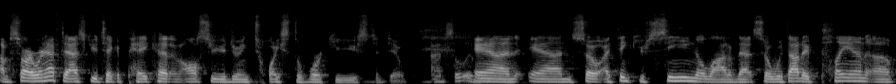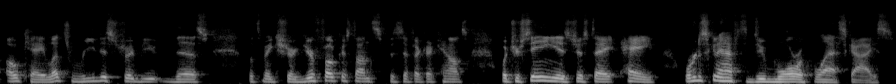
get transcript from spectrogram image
I'm sorry, we're gonna have to ask you to take a pay cut, and also you're doing twice the work you used to do. Absolutely. and and so i think you're seeing a lot of that. So without a plan of okay let's redistribute this. Let's make sure you're focused on specific accounts what you're seeing is just a hey we're just going to have to do more with less guys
